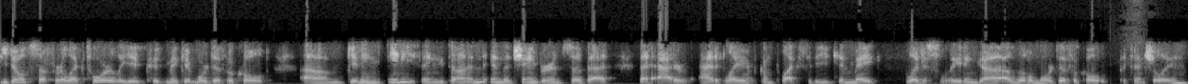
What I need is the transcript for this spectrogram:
you don't suffer electorally, it could make it more difficult um, getting anything done in the chamber. And so that that added, added layer of complexity can make legislating uh, a little more difficult potentially.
